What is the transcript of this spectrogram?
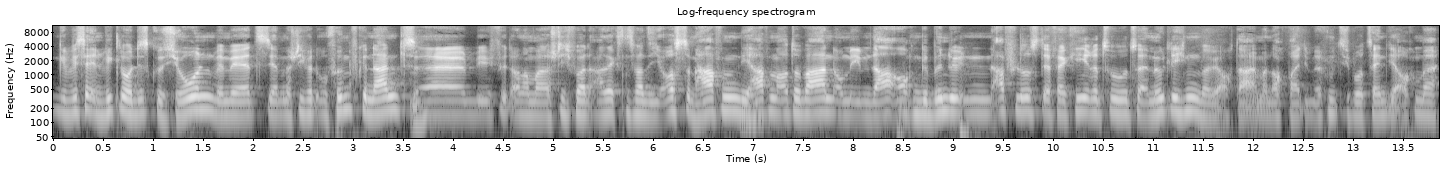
gewisse Entwicklung und Diskussionen. Wenn wir jetzt, Sie haben das Stichwort U5 genannt, mhm. äh, ich würde auch nochmal Stichwort A26 Ost im Hafen, die mhm. Hafenautobahn, um eben da auch einen gebündelten Abfluss der Verkehre zu, zu ermöglichen, weil wir auch da immer noch weit über 50 Prozent ja auch immer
